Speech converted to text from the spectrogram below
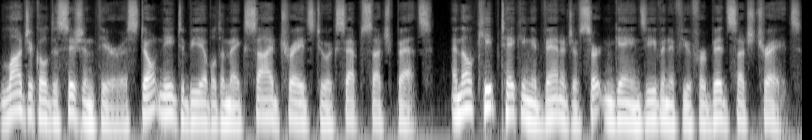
Logical decision theorists don't need to be able to make side trades to accept such bets, and they'll keep taking advantage of certain gains even if you forbid such trades.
